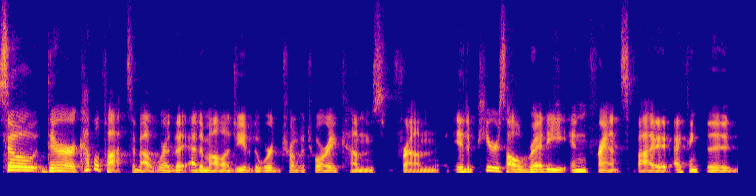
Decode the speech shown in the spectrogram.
So there are a couple thoughts about where the etymology of the word trovatore comes from. It appears already in France by, I think, the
